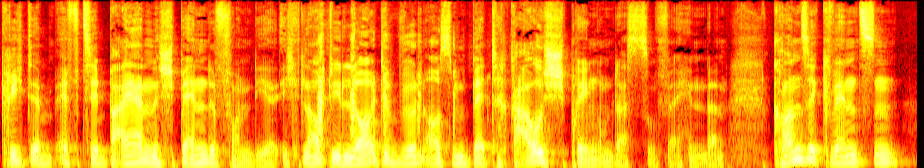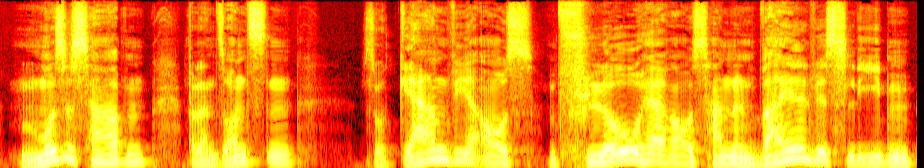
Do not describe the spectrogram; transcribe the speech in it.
kriegt der FC Bayern eine Spende von dir. Ich glaube, die Leute würden aus dem Bett rausspringen, um das zu verhindern. Konsequenzen muss es haben, weil ansonsten, so gern wir aus dem Flow heraus handeln, weil wir es lieben,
